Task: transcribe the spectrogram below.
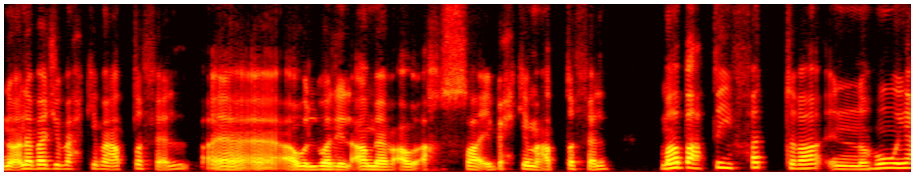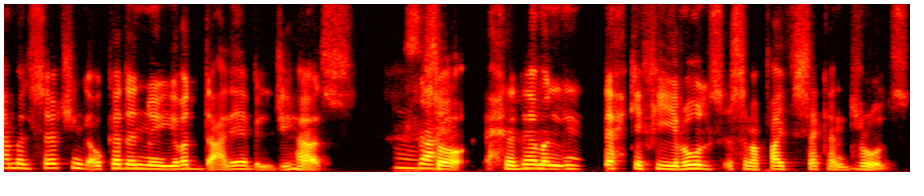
إنه أنا باجي بحكي مع الطفل آه، أو الولي الأمر أو الأخصائي بحكي مع الطفل ما بعطيه فترة إنه هو يعمل searching أو كذا إنه يرد عليه بالجهاز. صح. so so, إحنا دائما نحكي في rules اسمها 5 second rules.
